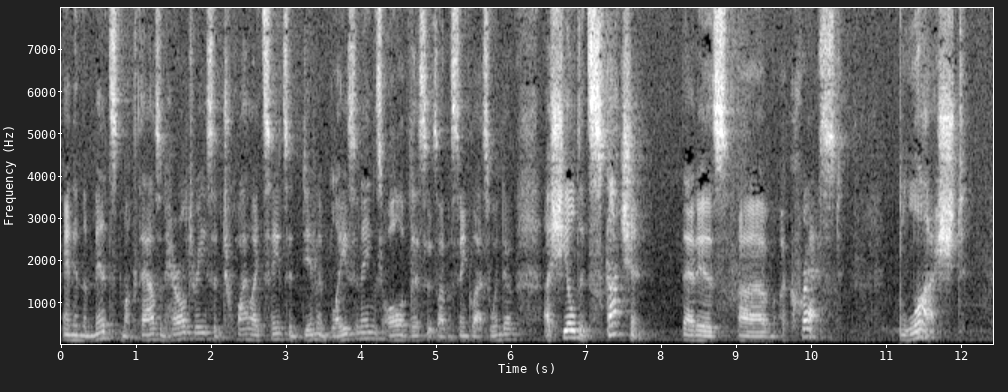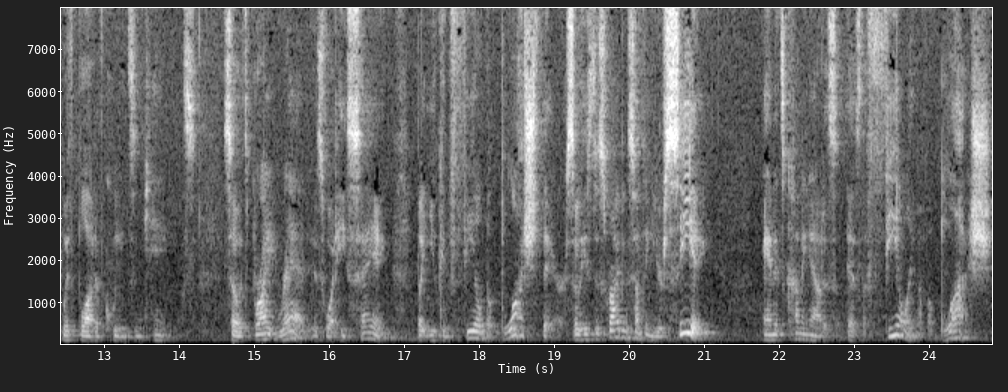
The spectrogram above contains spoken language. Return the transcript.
And in the midst, among thousand heraldries and twilight saints and dim emblazonings, all of this is on the stained glass window, a shielded scutcheon, that is um, a crest, blushed with blood of queens and kings. So it's bright red, is what he's saying, but you can feel the blush there. So he's describing something you're seeing, and it's coming out as, as the feeling of a blush.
